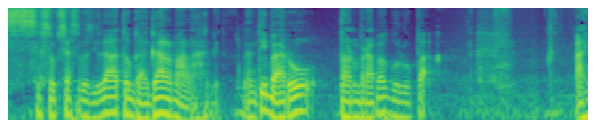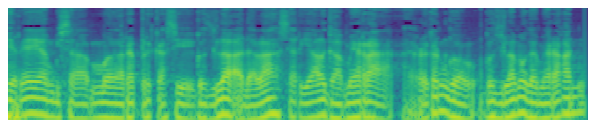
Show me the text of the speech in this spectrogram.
sesukses Godzilla atau gagal malah gitu. Nanti baru tahun berapa gue lupa. Akhirnya yang bisa mereplikasi Godzilla adalah serial Gamera. Akhirnya kan Godzilla sama Gamera kan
